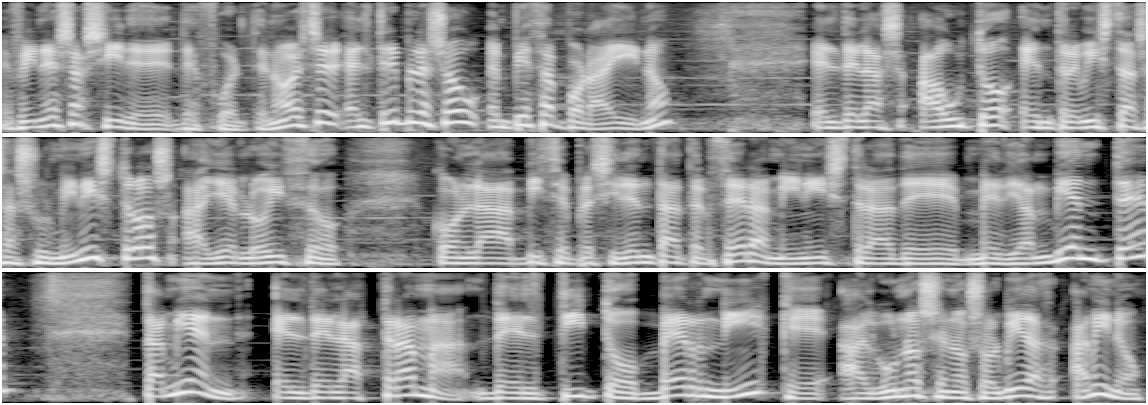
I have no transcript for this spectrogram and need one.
En fin, es así de, de fuerte, ¿no? Este, el triple show empieza por ahí, ¿no? El de las autoentrevistas a sus ministros. Ayer lo hizo con la vicepresidenta tercera, ministra de Medio Ambiente. También el de la trama del Tito Berni, que a algunos se nos olvida. A mí no,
